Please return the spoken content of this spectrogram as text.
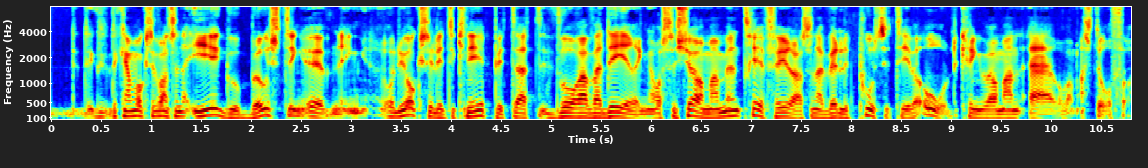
det, det kan också vara en sån här ego-boosting-övning. Och det är också lite knepigt att våra värderingar, och så kör man med en tre, fyra sådana väldigt positiva ord kring vad man är och vad man står för.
